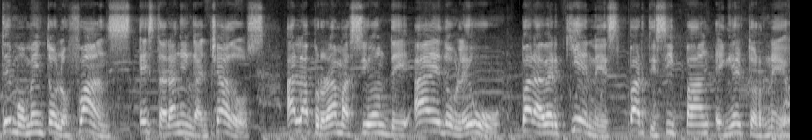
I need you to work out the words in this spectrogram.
de momento los fans estarán enganchados a la programación de AEW para ver quiénes participan en el torneo.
